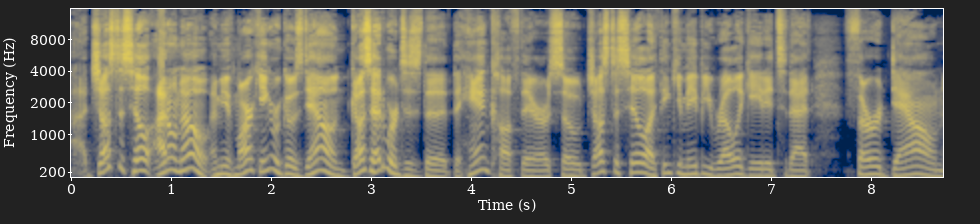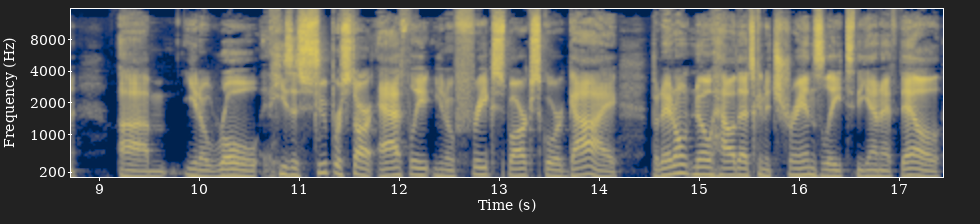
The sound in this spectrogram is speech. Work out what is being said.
Uh, Justice Hill, I don't know. I mean, if Mark Ingram goes down, Gus Edwards is the the handcuff there. So Justice Hill, I think you may be relegated to that third down um, you know, role. He's a superstar athlete, you know, freak SPARQ score guy, but I don't know how that's going to translate to the NFL.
